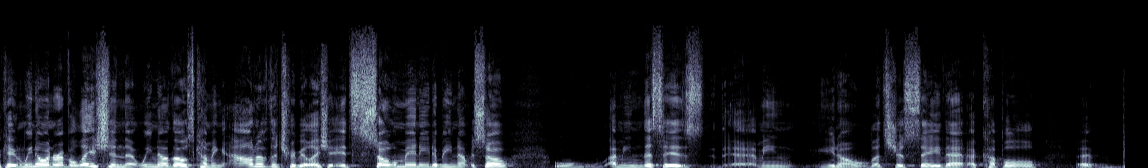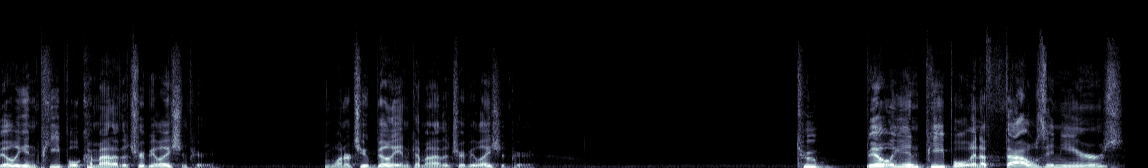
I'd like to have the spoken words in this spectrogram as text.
Okay, and we know in Revelation that we know those coming out of the tribulation, it's so many to be numbered. So, I mean, this is, I mean, you know, let's just say that a couple uh, billion people come out of the tribulation period. One or two billion come out of the tribulation period. Two billion people in a thousand years.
